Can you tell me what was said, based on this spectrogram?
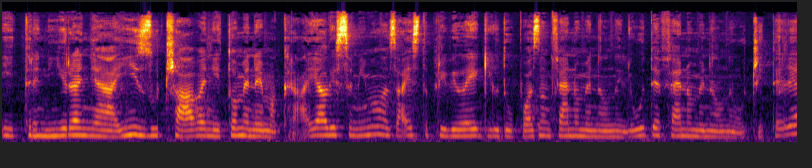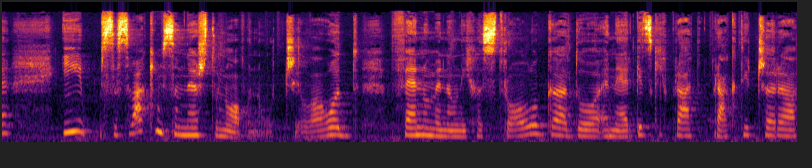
i treniranja i izučavanja i tome nema kraja, ali sam imala zaista privilegiju da upoznam fenomenalne ljude, fenomenalne učitelje i sa svakim sam nešto novo naučila od fenomenalnih astrologa do energetskih praktičara,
